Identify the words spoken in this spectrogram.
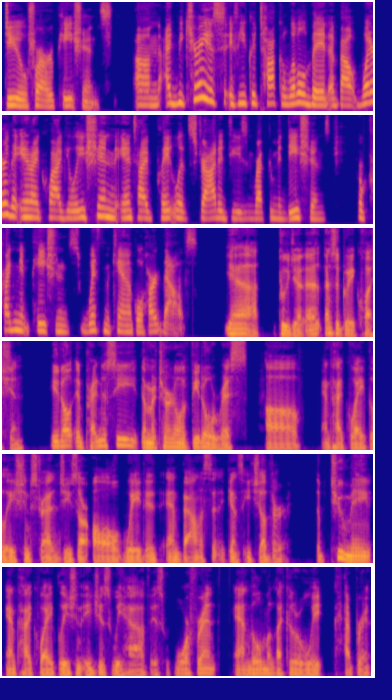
do for our patients. Um, I'd be curious if you could talk a little bit about what are the anticoagulation, antiplatelet strategies and recommendations for pregnant patients with mechanical heart valves? Yeah, Pooja, that's a great question. You know, in pregnancy, the maternal and fetal risks of anticoagulation strategies are all weighted and balanced against each other. The two main anticoagulation agents we have is warfarin and low molecular weight heparin.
